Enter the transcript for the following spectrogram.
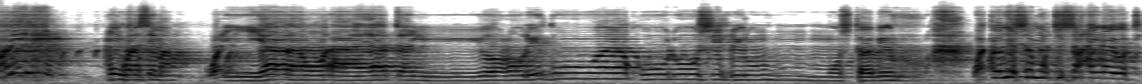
kwa nini? Mungu anasema wa yarau ayatan yu'ridu wa yaqulu sihrun mustabir. Wakionyesha mujiza aina yote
